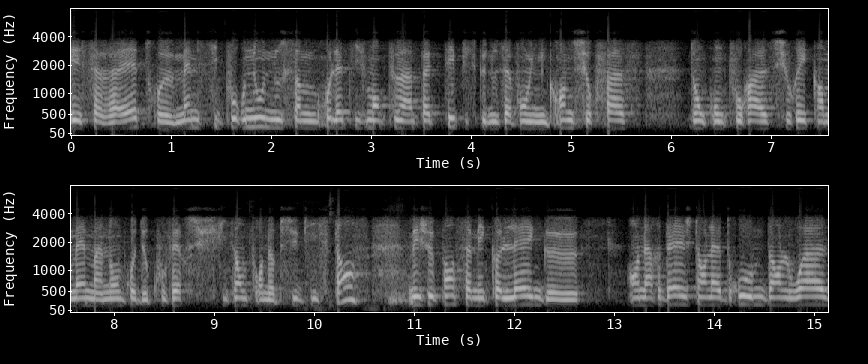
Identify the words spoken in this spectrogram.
Et ça va être, même si pour nous, nous sommes relativement peu impactés, puisque nous avons une grande surface donc on pourra assurer quand même un nombre de couverts suffisant pour notre subsistance. Mais je pense à mes collègues en Ardèche, dans la Drôme, dans l'Oise,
